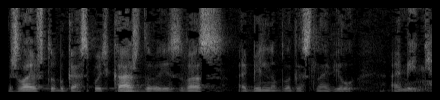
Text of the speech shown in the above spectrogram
Желаю, чтобы Господь каждого из вас обильно благословил. Аминь.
